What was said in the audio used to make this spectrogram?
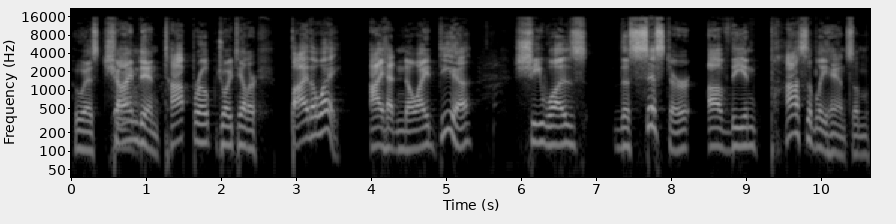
who has chimed oh. in. Top rope Joy Taylor. By the way, I had no idea she was the sister of the impossibly handsome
